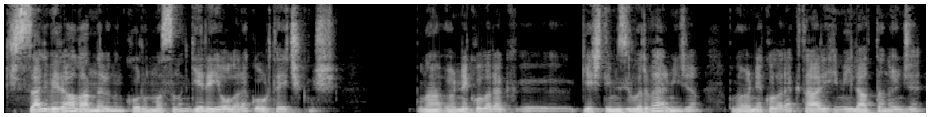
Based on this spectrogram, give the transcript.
kişisel veri alanlarının korunmasının gereği olarak ortaya çıkmış. Buna örnek olarak e, geçtiğimiz yılları vermeyeceğim. Buna örnek olarak tarihi milattan önce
